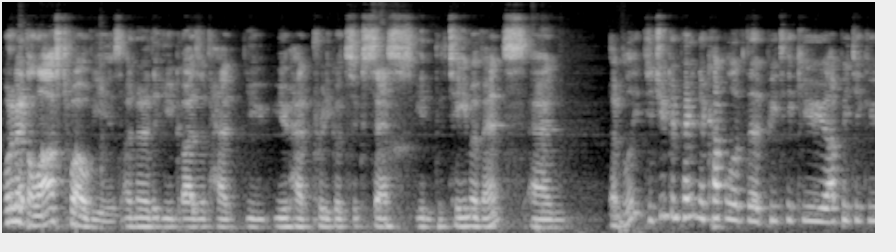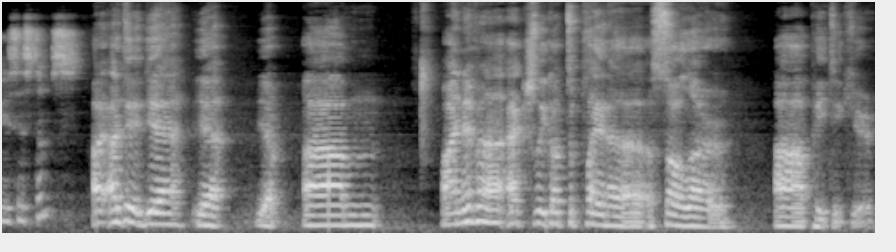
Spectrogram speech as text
what about the last twelve years? I know that you guys have had you you had pretty good success in the team events, and I believe did you compete in a couple of the PTQ RPTQ systems? I, I did, yeah, yeah, yeah. Um, I never actually got to play in a, a solo uh, PTQ.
